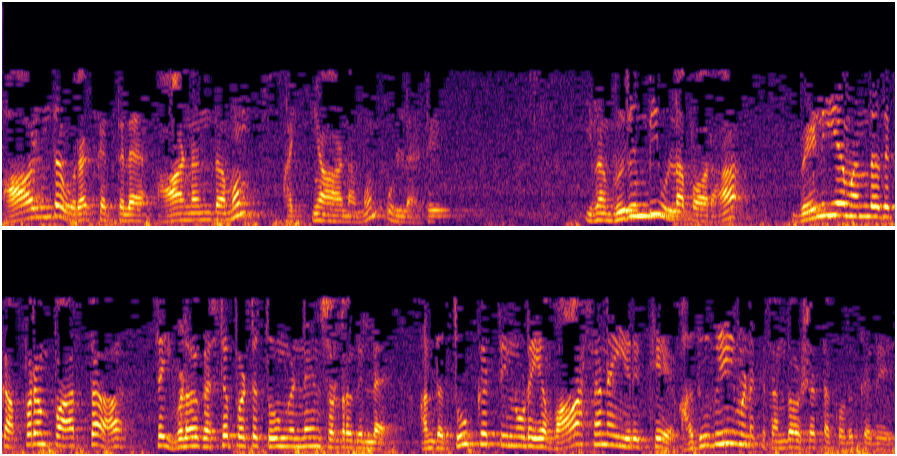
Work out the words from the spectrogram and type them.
ஆழ்ந்த உறக்கத்துல ஆனந்தமும் அஜானமும் உள்ளது. இவன் விரும்பி உள்ள போறான். வெளியே வந்ததுக்கு அப்புறம் பார்த்தா சரி இவ்வளவு கஷ்டப்பட்டு தூங்குன்னு சொல்றது இல்ல அந்த தூக்கத்தினுடைய வாசனை இருக்கே அதுவே இவனுக்கு சந்தோஷத்தை கொடுக்குது.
